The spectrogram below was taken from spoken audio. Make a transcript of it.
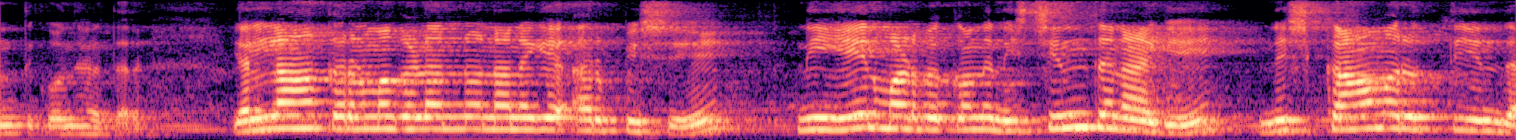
ಅಂತಕೊಂಡು ಹೇಳ್ತಾರೆ. ಎಲ್ಲ ಕರ್ಮಗಳನ್ನು ನನಗೆ ಅರ್ಪಿಸಿ, ನೀ ಏನು ಮಾಡಬೇಕು ಅಂದರೆ ನಿಶ್ಚಿಂತನಾಗಿ ನಿಷ್ಕಾಮ ವೃತ್ತಿಯಿಂದ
